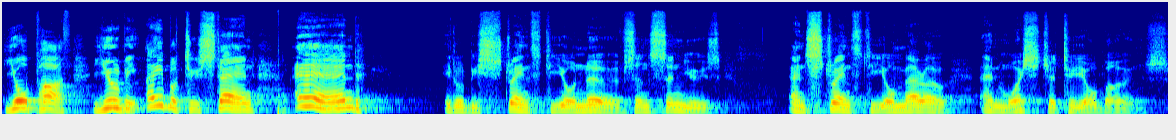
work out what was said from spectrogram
your path, you'll be able to stand and It'll be strength to your nerves and sinews, and strength to your marrow, and moisture to your bones.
